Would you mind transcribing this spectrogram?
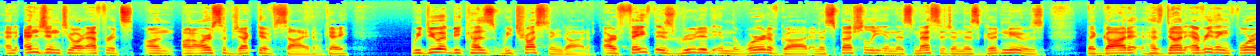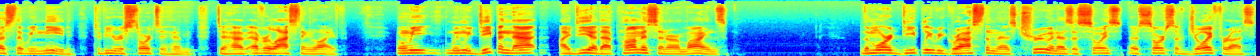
an engine to our efforts on, on our subjective side, okay? We do it because we trust in God. Our faith is rooted in the Word of God, and especially in this message and this good news that God has done everything for us that we need to be restored to Him, to have everlasting life. When we, when we deepen that idea, that promise in our minds, the more deeply we grasp them as true and as a source, a source of joy for us,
